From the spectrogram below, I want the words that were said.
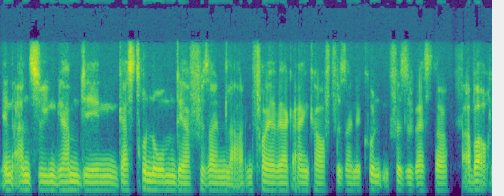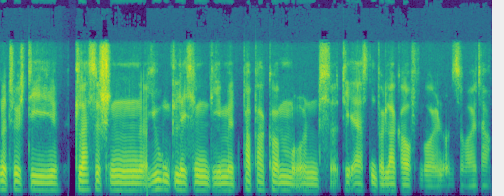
in Anzügen, wir haben den Gastronomen, der für seinen Laden Feuerwerk einkauft, für seine Kunden, für Silvester. Aber auch natürlich die klassischen Jugendlichen, die mit Papa kommen und die ersten Böller kaufen wollen und so weiter.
